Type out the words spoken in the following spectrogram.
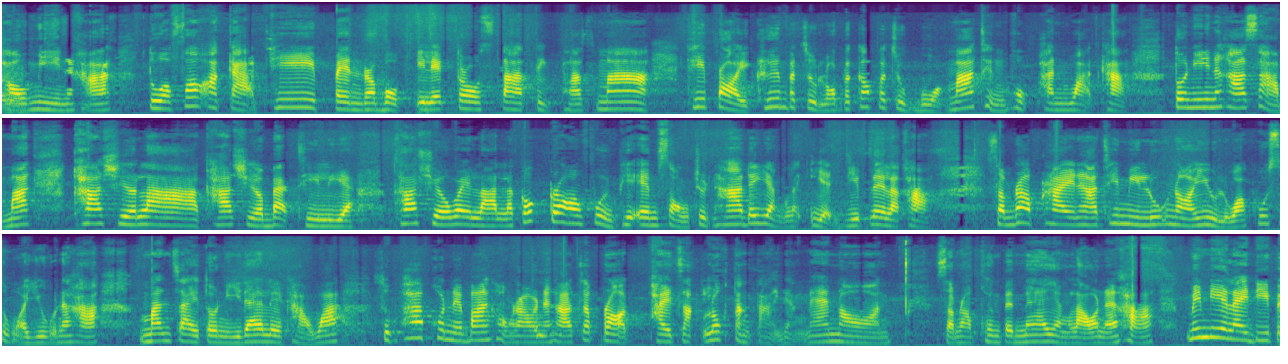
เขามีนะคะ ตัวฟอกอากาศที่เป็นระบบอิเล็กโทรสตาติกพลาสมาที่ปล่อยคลื่นประจุลบและก็ประจุบวกมากถึง 6,000 วัตต์ค่ะ ตัวนี้นะคะสามารถฆ่าเชื้อราฆ่าเชื้อแบคทีเรียฆ่าเชื้อไวรัสแล้วก็กรองฝุ่น PM 2.5 ได้อย่างละเอียดยิบเลยล่ะค่ะสำหรับใครนะคะที่มีลูกน้อยอยู่หรือว่าผู้สูงอายุนะคะ มั่นใจตัวนี้ได้เลยค่ะว่า สุขภาพคนในบ้านของเรานะคะ จะปลอดภัยจากโรคต่างๆ อย่างแน่นอนสำหรับคนเป็นแม่อย่างเรานะคะ ไม่มีอะไรดีไป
